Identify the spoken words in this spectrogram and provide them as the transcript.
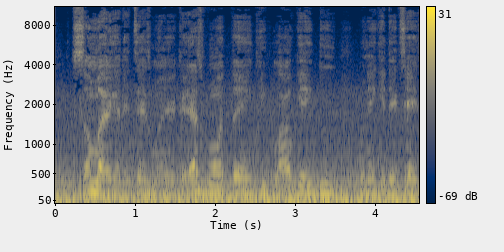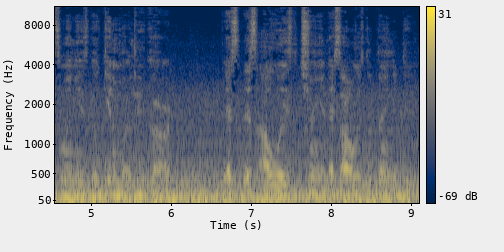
somebody got their tax money because that's one thing people always do when they get their tax money is go get them a new car. That's that's always the trend. That's always the thing to do.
